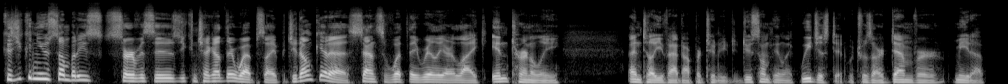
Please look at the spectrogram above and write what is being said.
Because you can use somebody's services, you can check out their website, but you don't get a sense of what they really are like internally until you've had an opportunity to do something like we just did, which was our Denver meetup.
